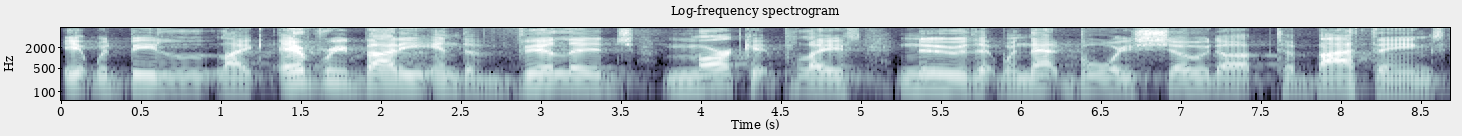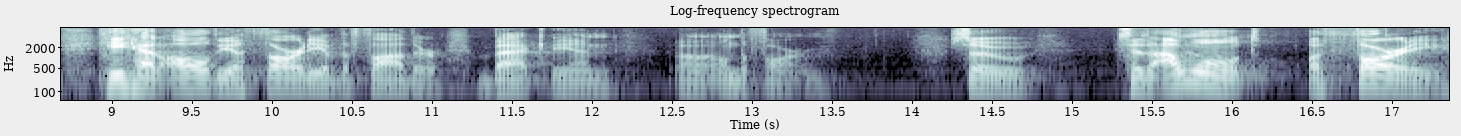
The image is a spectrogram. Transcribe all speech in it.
it would be like everybody in the village marketplace knew that when that boy showed up to buy things, he had all the authority of the father back in uh, on the farm. So he says, I want authority.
